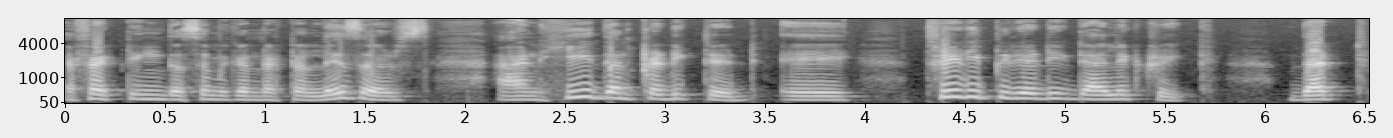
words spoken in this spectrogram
affecting the semiconductor lasers and he then predicted a 3D periodic dielectric that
